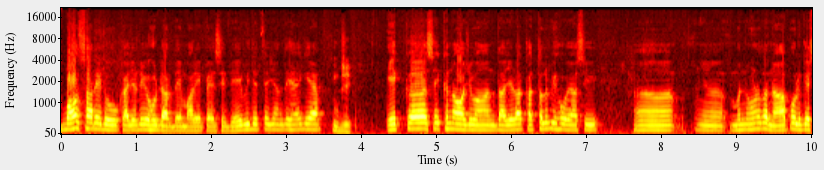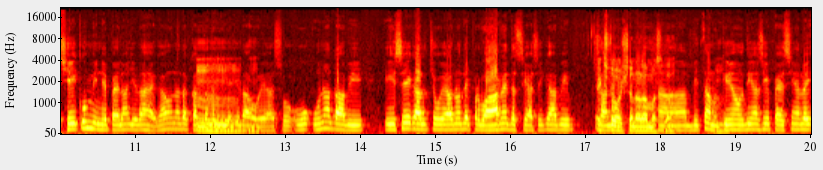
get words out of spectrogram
ਬਹੁਤ ਸਾਰੇ ਲੋਕ ਆ ਜਿਹੜੇ ਉਹ ਡਰਦੇ ਮਾਰੇ ਪੈਸੇ ਦੇ ਵੀ ਦਿੱਤੇ ਜਾਂਦੇ ਹੈਗੇ ਆ। ਜੀ। ਇੱਕ ਸਿੱਖ ਨੌਜਵਾਨ ਦਾ ਜਿਹੜਾ ਕਤਲ ਵੀ ਹੋਇਆ ਸੀ ਅ ਮੈਨੂੰ ਉਹਨਾਂ ਦਾ ਨਾਮ ਭੁੱਲ ਗਿਆ। 6 ਕੁ ਮਹੀਨੇ ਪਹਿਲਾਂ ਜਿਹੜਾ ਹੈਗਾ ਉਹਨਾਂ ਦਾ ਕਤਲ ਵੀ ਜਿਹੜਾ ਹੋਇਆ। ਸੋ ਉਹ ਉਹਨਾਂ ਦਾ ਵੀ ਇਸੇ ਗੱਲ 'ਚ ਹੋਇਆ। ਉਹਨਾਂ ਦੇ ਪਰਿਵਾਰ ਨੇ ਦੱਸਿਆ ਸੀਗਾ ਵੀ ਸਾਨੂੰ- ਐਕਸਟੋਰਸ਼ਨ ਵਾਲਾ ਮਸਲਾ। ਹਾਂ ਵੀ ਧਮਕੀਆਂ ਆਉਂਦੀਆਂ ਸੀ ਪੈਸਿਆਂ ਲਈ।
